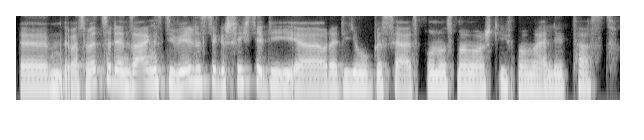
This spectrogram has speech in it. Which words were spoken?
Ähm, was würdest du denn sagen, ist die wildeste Geschichte, die ihr oder die du bisher als Bonusmama, Stiefmama erlebt hast?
